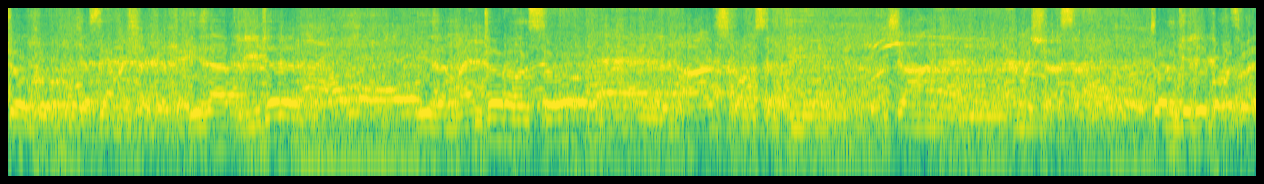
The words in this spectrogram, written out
شو کو جیسے ہمیشہ کہتے ہیں as our leader as a mentor also and arts council کی جان ہے احمد شاہ صاحب تو ان کے لیے بہت بڑا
